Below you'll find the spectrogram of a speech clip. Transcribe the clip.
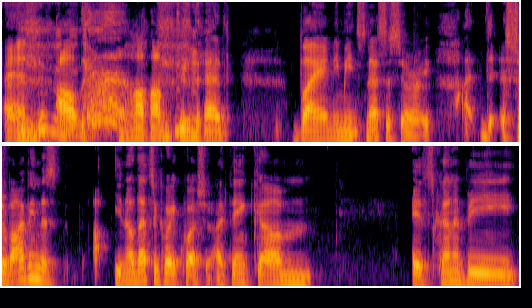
and I'll I'll do that by any means necessary. I, th- surviving this, uh, you know, that's a great question. I think um, it's going to be.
